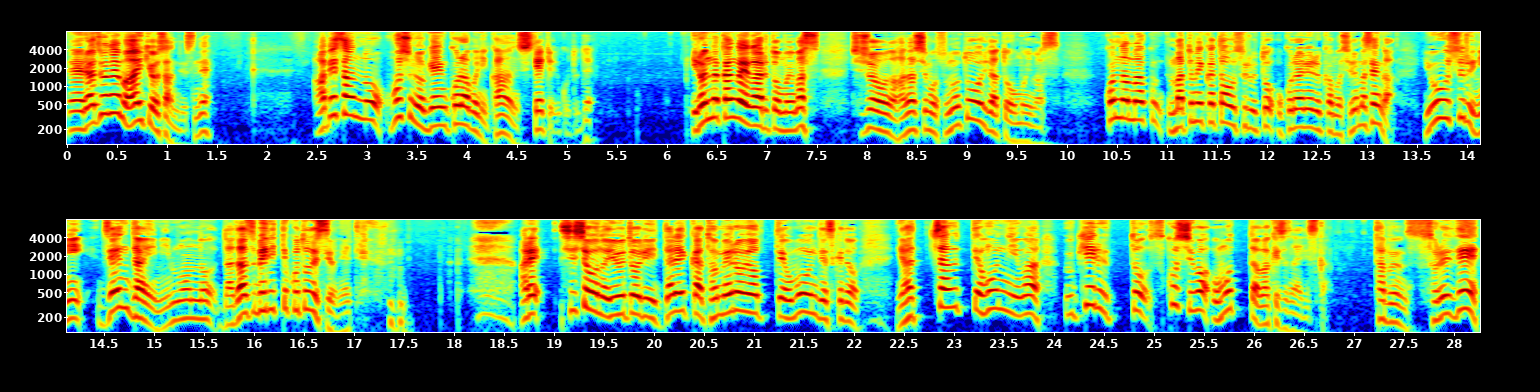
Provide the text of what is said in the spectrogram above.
えー、ラジオネーム愛嬌さんですね。安倍さんの星野源コラボに関してということで、いろんな考えがあると思います。師匠の話もその通りだと思います。こんなままとめ方をすると怒られるかもしれませんが、要するに前代未聞のダダ滑りってことですよねって。あれ師匠の言う通り誰か止めろよって思うんですけどやっちゃうって本人は受けると少しは思ったわけじゃないですか。多分それで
